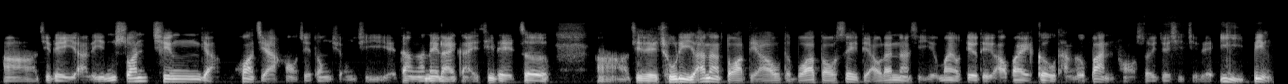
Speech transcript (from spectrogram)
啊，这个亚磷酸氢氧化钾吼，这通常是会当安尼来解这个做啊，这个处理啊那大条的无多细条，咱若是有卖有钓钓后摆各有通个办吼，所以这是一个疫病。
